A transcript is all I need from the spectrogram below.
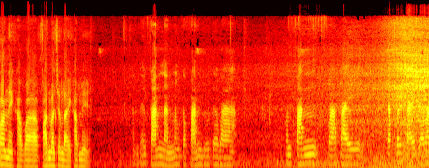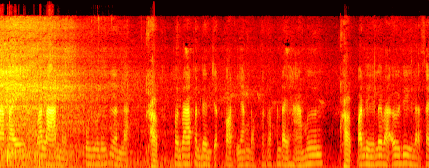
ฟังหน่อยครับว่าฝันว่าจังไดครับแม่อันได้ฟันนั่นมันก็ฟันอยู่แต่ว่า มันฟันว่าไปจักไปใส่แต่ว่าไปว่าลานเนี่ยผู้อยู่ในเฮือนละครับเพิ่นว่าเพิ่นเดินจากพอดอิหยังดอกเพิ่นว่าเพิ่นได้หาหมื่นครับบัดนี้เลยว่าเออดีละใส่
